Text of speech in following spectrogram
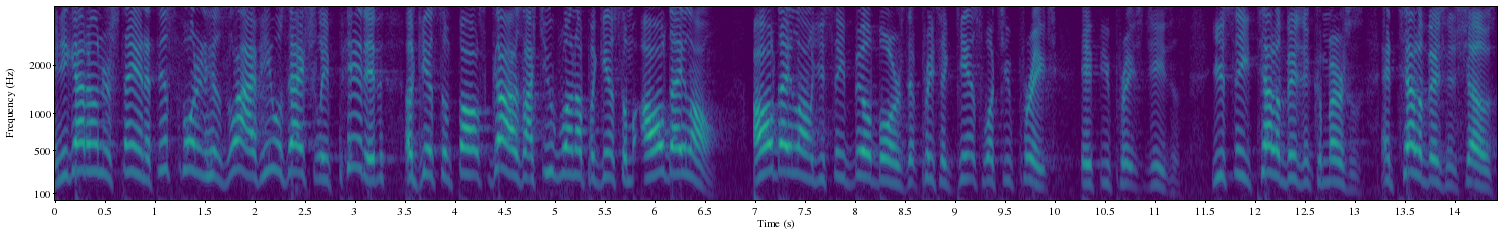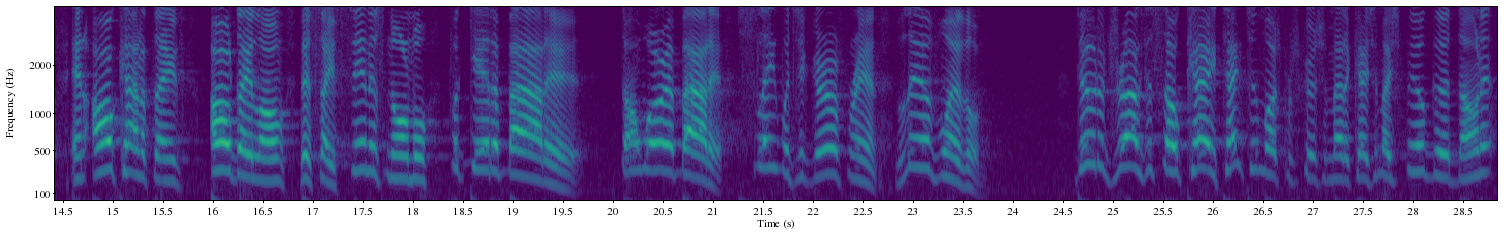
And you got to understand, at this point in his life, he was actually pitted against some false gods like you run up against them all day long. All day long, you see billboards that preach against what you preach if you preach Jesus. You see television commercials and television shows and all kind of things all day long that say sin is normal, forget about it. Don't worry about it. Sleep with your girlfriend, live with them. Do the drugs, it's okay. Take too much prescription medication, it makes you feel good, don't it?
